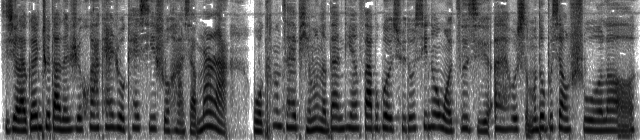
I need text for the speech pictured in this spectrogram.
继续来关注到的是花开若开西说哈，小妹儿啊，我刚才评论了半天发不过去，都心疼我自己，哎，我什么都不想说了。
